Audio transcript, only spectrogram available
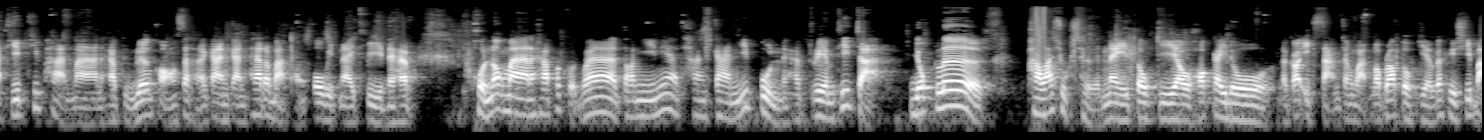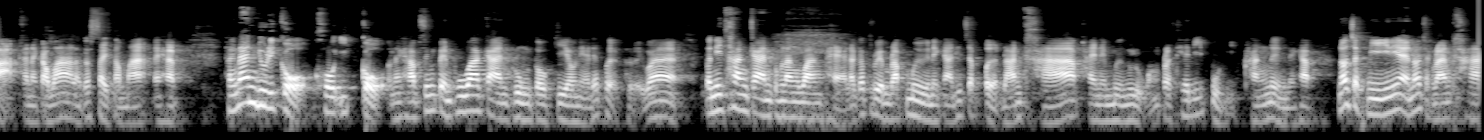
อาทิตย์ที่ผ่านมานะครับ ถึงเรื่องของสถานการณ์การแพร่ระบาดของโควิด -19 นะครับ ผลออกมานะครับ ปรากฏว่าตอนนี้เนี่ยทางการญี่ปุ่นนะครับ เตรียมที่จะยกเลิกภาวะฉุกเฉินในโตเกียวฮอกไกโด แล้วก็อีก 3 จังหวัดรอบๆโตเกียวก็คือชิบะคานากาวะแล้วก็ไซตามะนะครับ ทางด้านยูริโกโคอิโกะนะครับซึ่งเป็นผู้ว่าการกรุงโตเกียวเนี่ยได้เปิดเผยว่า ตอนนี้ทางการกำลังวางแผนแล้วก็เตรียมรับมือในการที่จะเปิดร้านค้าภายในเมืองหลวงประเทศญี่ปุ่นอีกครั้งหนึ่งนะครับ นอกจากนี้เนี่ยนอกจากร้านค้า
